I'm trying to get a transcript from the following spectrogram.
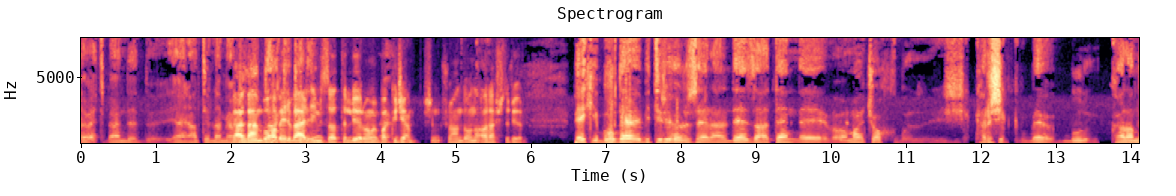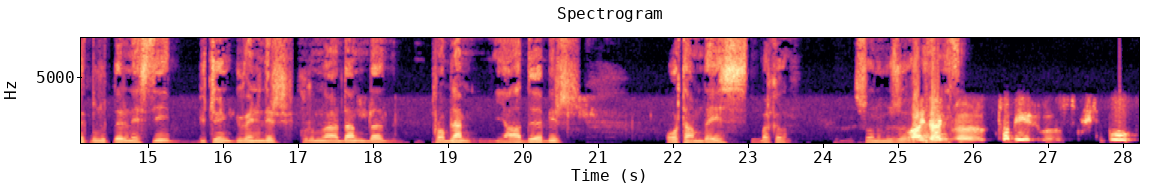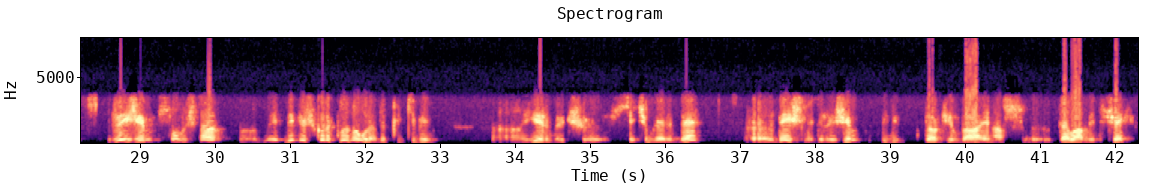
Evet ben de yani hatırlamıyorum. Ben, ben bu haberi edeyim. verdiğimizi hatırlıyorum ama bakacağım. Şimdi şu anda onu araştırıyorum. Peki burada bitiriyoruz herhalde zaten e, ama çok karışık ve bu karanlık bulutların estiği bütün güvenilir kurumlardan da problem yağdığı bir ortamdayız. Bakalım sonumuzu... Aynen. E, tabii e, bu rejim sonuçta e, büyük bir düş kırıklığına uğradık 2000 23 e, seçimlerinde e, değişmedi rejim. 4 yıl daha en az e, devam edecek.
